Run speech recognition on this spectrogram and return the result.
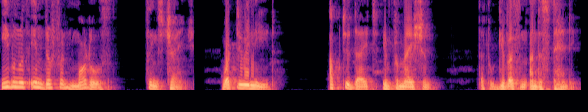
even within different models, things change. What do we need? Up to date information that will give us an understanding.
